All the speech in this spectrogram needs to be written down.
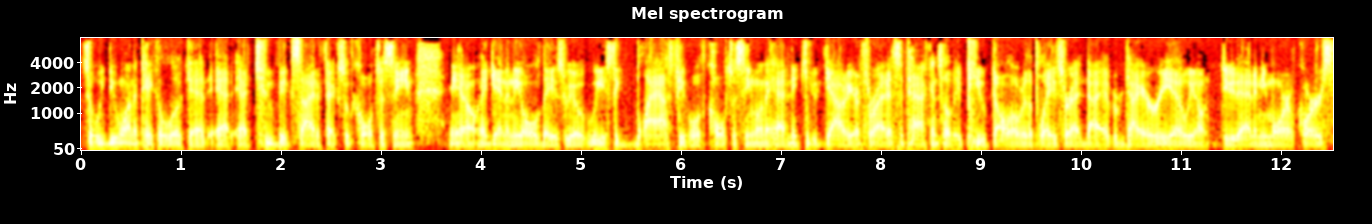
So we do want to take a look at, at at two big side effects with colchicine. You know, again, in the old days, we we used to blast people with colchicine when they had an acute gouty arthritis attack until they puked all over the place or had di- diarrhea. We don't do that anymore, of course,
